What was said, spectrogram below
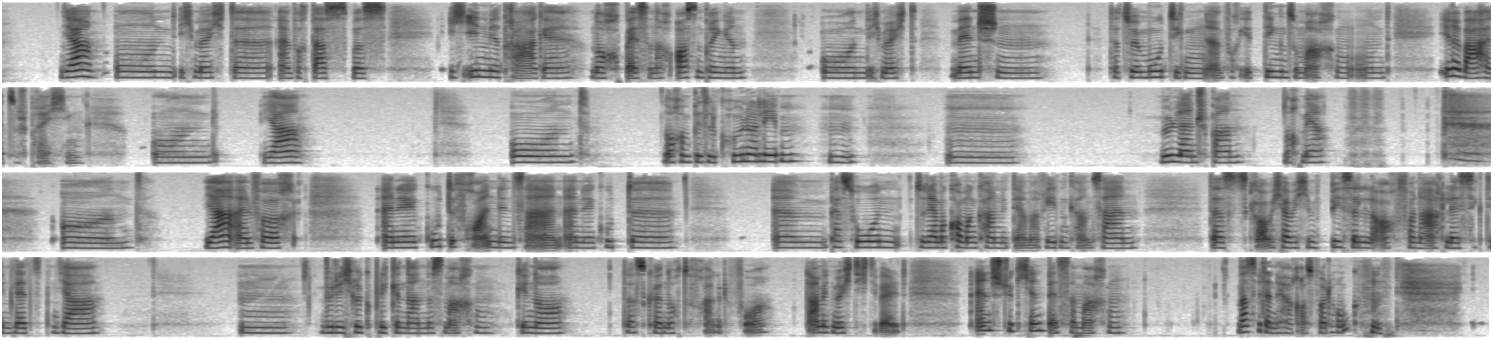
ja, und ich möchte einfach das, was ich in mir trage, noch besser nach außen bringen. Und ich möchte Menschen dazu ermutigen, einfach ihr Ding zu machen und ihre Wahrheit zu sprechen. Und ja, und noch ein bisschen grüner leben. Mhm. Müll einsparen, noch mehr. Und ja, einfach eine gute Freundin sein, eine gute ähm, Person, zu der man kommen kann, mit der man reden kann, sein. Das, glaube ich, habe ich ein bisschen auch vernachlässigt im letzten Jahr. Hm, würde ich rückblickend anders machen. Genau, das gehört noch zur Frage davor. Damit möchte ich die Welt ein Stückchen besser machen. Was wird eine Herausforderung?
